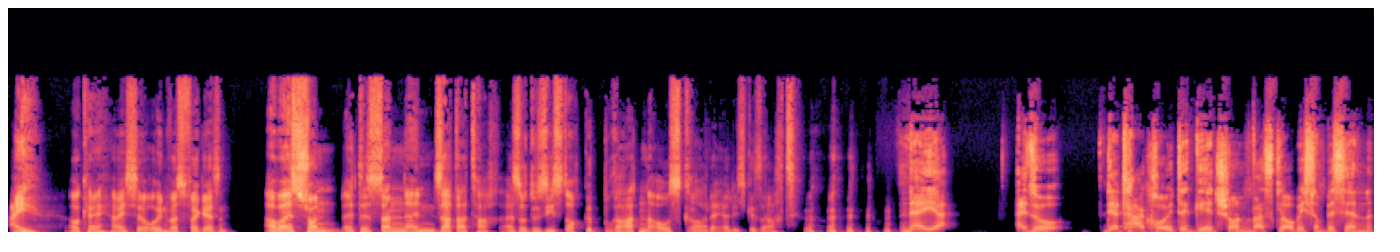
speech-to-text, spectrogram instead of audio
Ei, okay, habe ich ja irgendwas vergessen. Aber ist schon, äh, das ist dann ein satter Tag. Also du siehst doch gebraten aus gerade, ehrlich gesagt. naja, also der Tag heute geht schon, was glaube ich so ein bisschen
